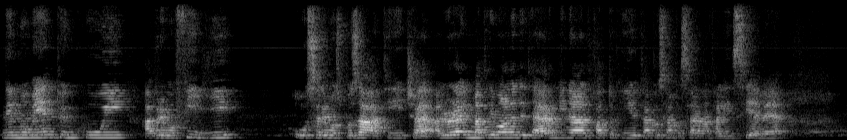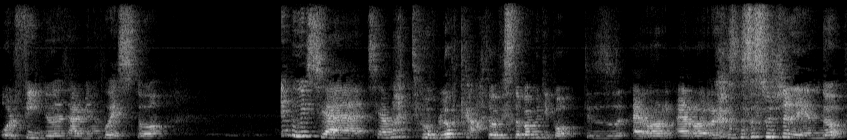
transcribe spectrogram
nel momento in cui avremo figli? O saremo sposati? Cioè, allora il matrimonio determina il fatto che io e te possiamo passare Natale insieme? O il figlio determina questo? E lui si è, si è un attimo bloccato, ho visto proprio tipo error, error, cosa sta succedendo?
